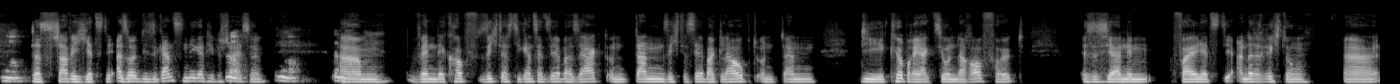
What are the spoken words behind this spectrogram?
ja. das schaffe ich jetzt nicht. Also diese ganzen negative Scheiße. Ja, genau. Genau. Ähm, wenn der Kopf sich das die ganze Zeit selber sagt und dann sich das selber glaubt und dann die Körperreaktion darauf folgt. Es ist ja in dem Fall jetzt die andere Richtung, äh,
